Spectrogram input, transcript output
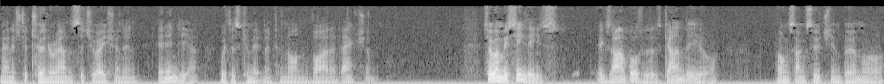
managed to turn around the situation in, in India with his commitment to non-violent action. So when we see these examples, whether it's Gandhi or Aung San Suu Kyi in Burma, or,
